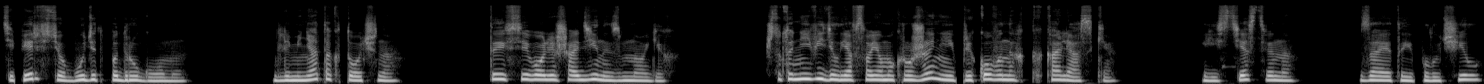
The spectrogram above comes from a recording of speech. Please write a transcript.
Теперь все будет по-другому. Для меня так точно. Ты всего лишь один из многих. Что-то не видел я в своем окружении прикованных к коляске. Естественно, за это и получил.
